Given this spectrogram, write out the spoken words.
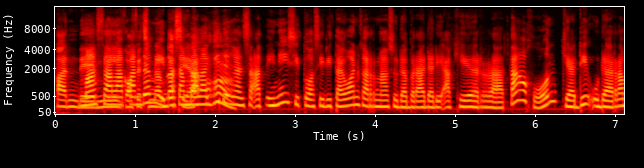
pandemi Masalah pandemi COVID-19 ditambah ya. lagi dengan saat ini situasi di Taiwan karena sudah berada di akhir uh, tahun, jadi udara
